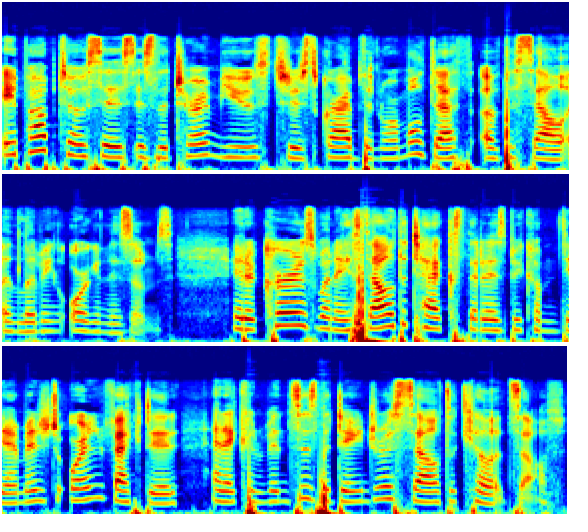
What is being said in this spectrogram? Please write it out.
Apoptosis is the term used to describe the normal death of the cell in living organisms. It occurs when a cell detects that it has become damaged or infected and it convinces the dangerous cell to kill itself.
